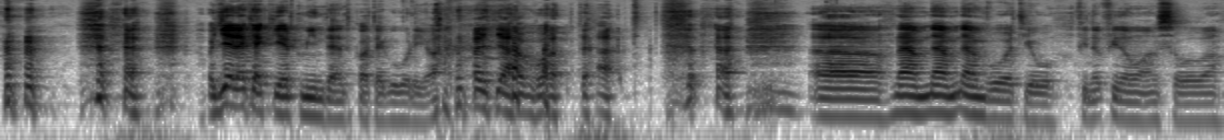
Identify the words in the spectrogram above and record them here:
a gyerekekért mindent kategória nagyjából, tehát uh, nem, nem, nem volt jó, finoman szólva.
